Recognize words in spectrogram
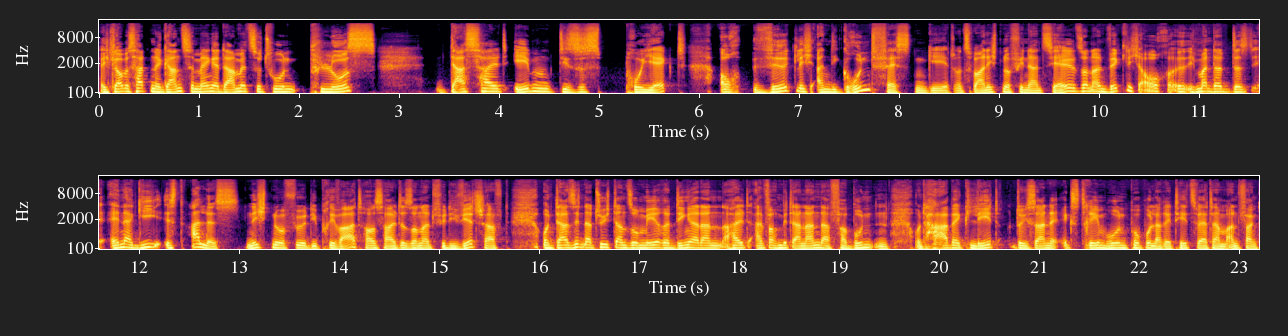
Ich glaube, es hat eine ganze Menge damit zu tun, plus dass halt eben dieses Projekt auch wirklich an die Grundfesten geht. Und zwar nicht nur finanziell, sondern wirklich auch, äh, ich meine, das, Energie ist alles. Nicht nur für die Privathaushalte, sondern für die Wirtschaft. Und da sind natürlich dann so mehrere Dinge dann halt einfach miteinander verbunden. Und Habeck lädt durch seine extrem hohen Popularitätswerte am Anfang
